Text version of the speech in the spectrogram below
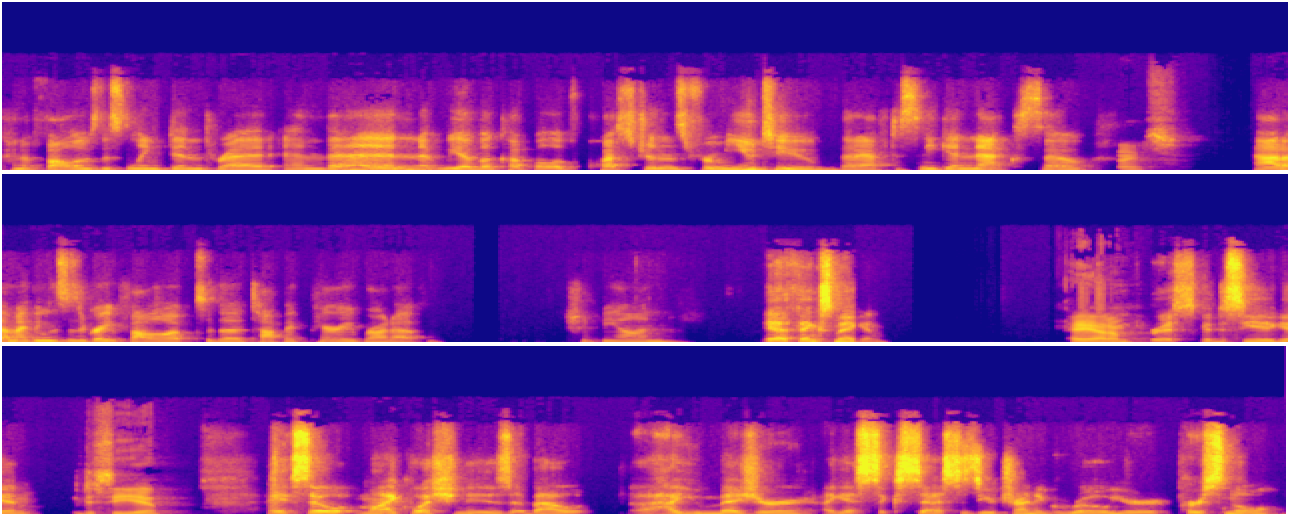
kind of follows this LinkedIn thread. And then we have a couple of questions from YouTube that I have to sneak in next. So, nice. Adam, I think this is a great follow up to the topic Perry brought up. Should be on. Yeah, thanks, Megan. Hey, Adam. Chris, good to see you again. Good to see you. Hey, so my question is about uh, how you measure, I guess, success as you're trying to grow your personal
